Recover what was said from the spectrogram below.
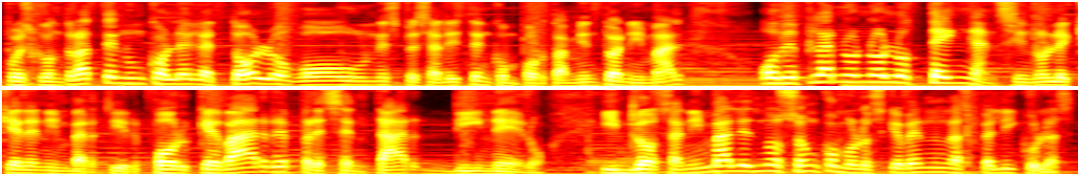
pues contraten un colega etólogo, un especialista en comportamiento animal, o de plano no lo tengan si no le quieren invertir, porque va a representar dinero. Y los animales no son como los que ven en las películas,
